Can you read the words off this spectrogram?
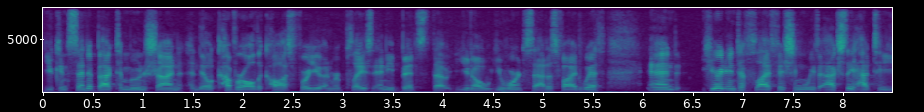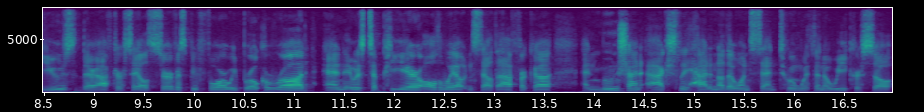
you can send it back to Moonshine and they'll cover all the costs for you and replace any bits that you know you weren't satisfied with. And here at Into Fly Fishing, we've actually had to use their after sales service before. We broke a rod and it was to Pierre all the way out in South Africa. And Moonshine actually had another one sent to him within a week or so.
